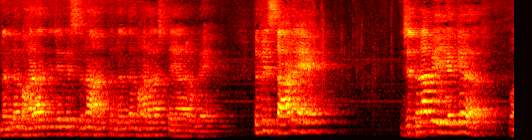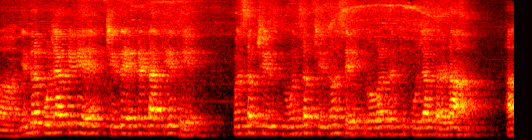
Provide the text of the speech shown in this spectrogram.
नंदा महाराज ने जब ये सुना तो नंदा महाराज तैयार हो गए। तो फिर सारे जितना भी यज्ञ इंद्र पूजा के लिए चीज़ें इकट्ठा किए थे, उन सब चीज़, उन सब चीज़ों से गोवर्धन की पूजा करना हाँ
